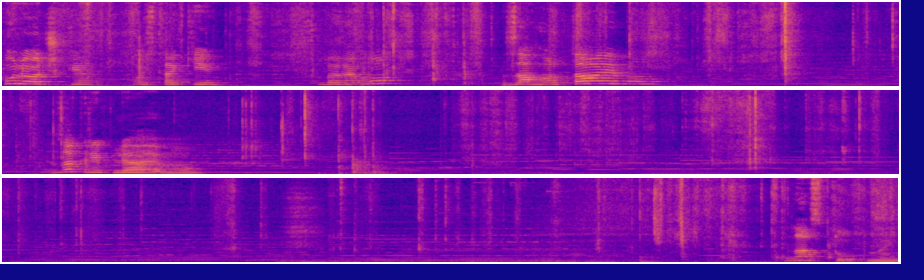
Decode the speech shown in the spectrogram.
кульочки ось такі. Беремо, загортаємо, закріпляємо. Наступний.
